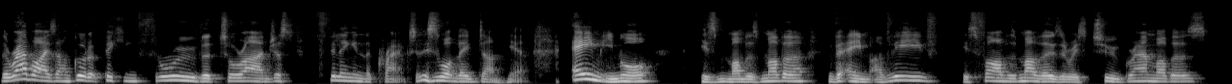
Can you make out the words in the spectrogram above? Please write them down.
the rabbis are good at picking through the Torah and just filling in the cracks. And this is what they've done here. Aim Imor, his mother's mother, Ve'aim Aviv, his father's mother, those are his two grandmothers,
